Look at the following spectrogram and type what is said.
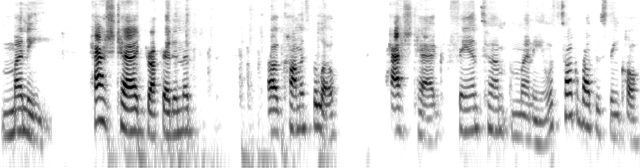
money. Hashtag drop that in the uh, comments below. Hashtag phantom money. Let's talk about this thing called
